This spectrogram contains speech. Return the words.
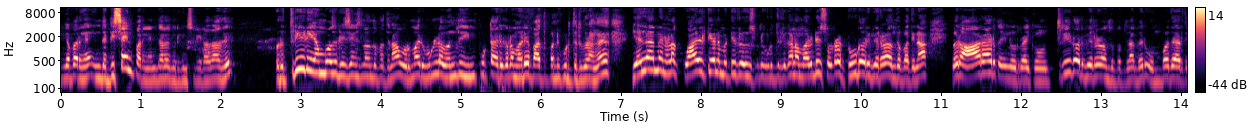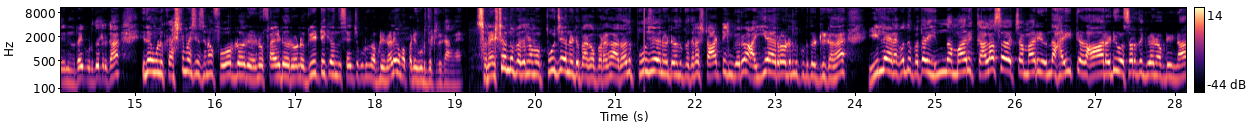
இங்கே பாருங்கள் இந்த டிசைன் பாருங்கள் எந்த அளவுக்கு இருக்குன்னு சொல்லிட்டு. அதாவது ஒரு த்ரீ டி எம்போஸ் டிசைன்ஸில் வந்து பார்த்தீங்கன்னா ஒரு மாதிரி உள்ள வந்து இன்புட்டாக இருக்கிற மாதிரியே பார்த்து பண்ணி கொடுத்துருக்காங்க எல்லாமே நல்லா குவாலிட்டியான மெட்டீரியல் யூஸ் பண்ணி கொடுத்துருக்காங்க. நான் மறுபடியும் சொல்கிறேன் டூ டோர் பீரோட வந்து பார்த்தீங்கன்னா வெறும் ஆறாயிரத்து ஐநூறுரூவாய்க்கும் த்ரீ டோர் பீரோட வந்து பார்த்தீங்கன்னா வெறும் ஒன்பதாயிரத்து ஐநூறுரூவாய்க்கு கொடுத்துருக்காங்க இது உங்களுக்கு கஸ்டமைசேஷனாக ஃபோர் டோர் வேணும் ஃபைவ் டோர் வேணும் வீட்டுக்கு வந்து செஞ்சு கொடுங்க அப்படின்னாலே அவங்க பண்ணி கொடுத்துருக்காங்க ஸோ நெக்ஸ்ட் வந்து பார்த்தீங்கன்னா நம்ம பூஜை யூனிட் பார்க்க போகிறாங்க அதாவது பூஜை யூனிட் வந்து பார்த்தீங்கன்னா ஸ்டார்டிங் வெறும் ஐயாயிரம் ரூபா கொடுத்துட்டு இருக்காங்க இல்லை எனக்கு வந்து பார்த்தா இந்த மாதிரி கலசம் வச்ச மாதிரி வந்து ஹைட் ஆறு அடி ஒசரத்துக்கு வேணும் அப்படின்னா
